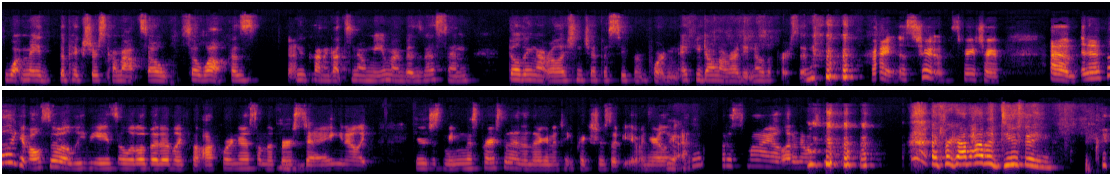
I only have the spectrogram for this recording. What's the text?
what made the pictures come out so so well because. You kind of got to know me and my business and building that relationship is super important if you don't already know the person. right that's true it's very true um and i feel like it also alleviates a little bit of like the awkwardness on the 1st day you know like you're just meeting this person and then they're going to take pictures of you and you're like Yeah. i don't know how to smile i don't know what to do I forgot how to do things.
